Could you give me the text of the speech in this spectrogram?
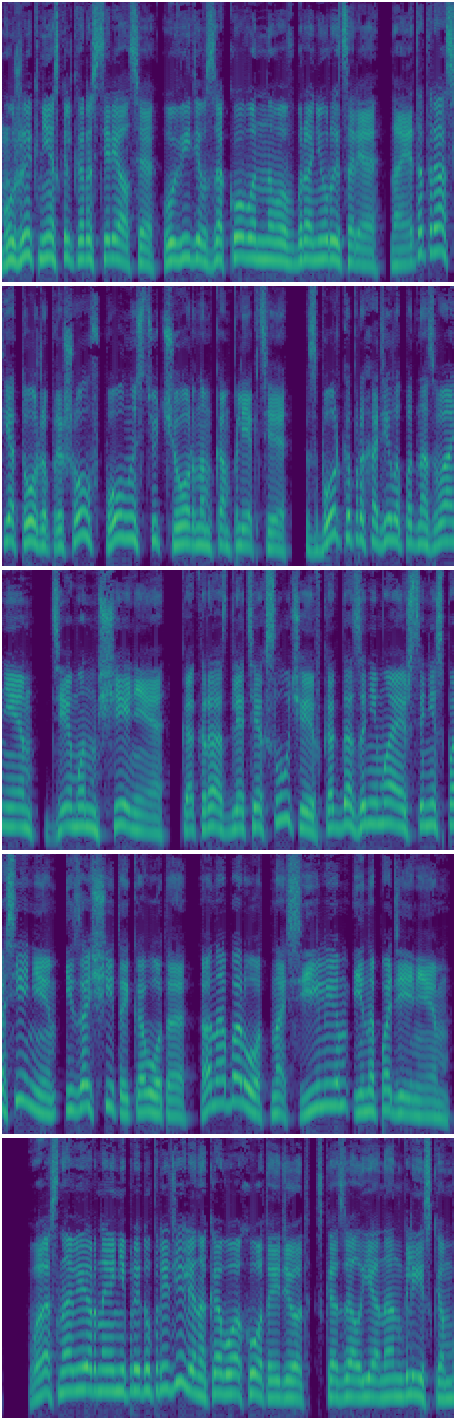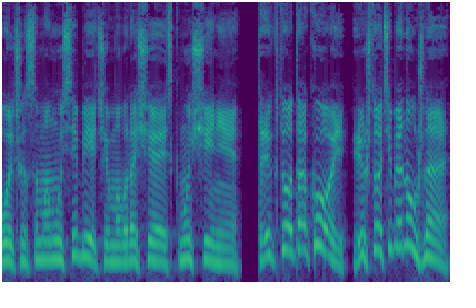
Мужик несколько растерялся, увидев закованного в броню рыцаря. На этот раз я тоже пришел в полностью черном комплекте. Сборка проходила под названием «Демон мщения». Как раз для тех случаев, когда занимаешься не спасением и защитой кого-то, а наоборот, насилием и нападением. «Вас, наверное, не предупредили, на кого охота идет», сказал я на английском, больше самому себе, чем обращаясь к мужчине. «Ты кто такой? И что тебе нужно?»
